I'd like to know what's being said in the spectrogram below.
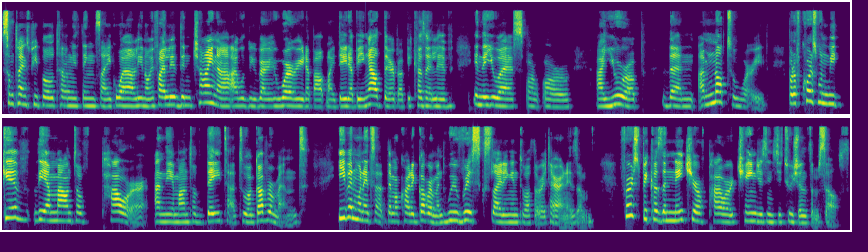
sometimes people tell me things like, well, you know, if I lived in China, I would be very worried about my data being out there. But because I live in the US or, or uh, Europe, then I'm not too worried. But of course, when we give the amount of power and the amount of data to a government, even when it's a democratic government, we risk sliding into authoritarianism. First, because the nature of power changes institutions themselves.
